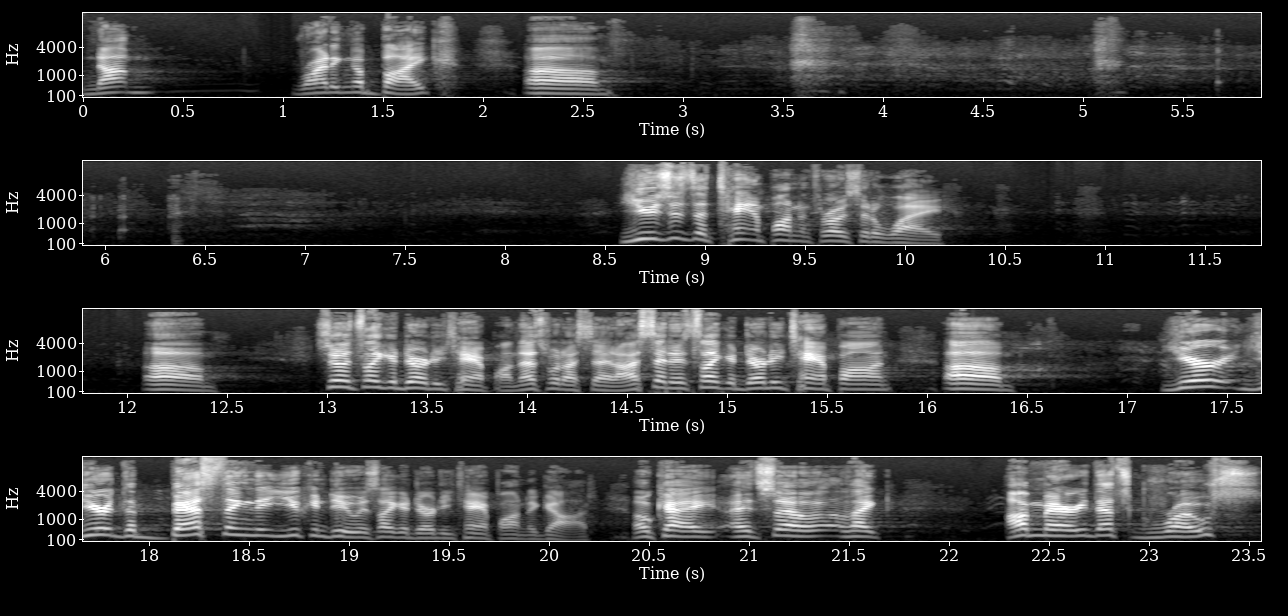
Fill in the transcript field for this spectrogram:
not riding a bike. Um, uses a tampon and throws it away. Um, so it's like a dirty tampon. That's what I said. I said it's like a dirty tampon. Um, you're you're the best thing that you can do is like a dirty tampon to God. Okay, and so like I'm married. That's gross.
